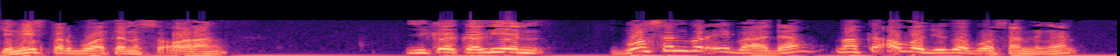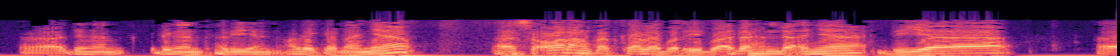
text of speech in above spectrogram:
jenis perbuatan seorang. Jika kalian bosan beribadah, maka Allah juga bosan dengan uh, dengan dengan kalian. Oleh karenanya, uh, seorang tatkala beribadah hendaknya dia e,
